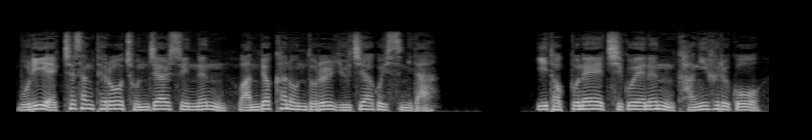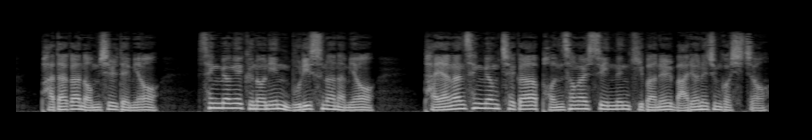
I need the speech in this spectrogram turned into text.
물이 액체 상태로 존재할 수 있는 완벽한 온도를 유지하고 있습니다. 이 덕분에 지구에는 강이 흐르고 바다가 넘실대며 생명의 근원인 물이 순환하며 다양한 생명체가 번성할 수 있는 기반을 마련해 준 것이죠.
